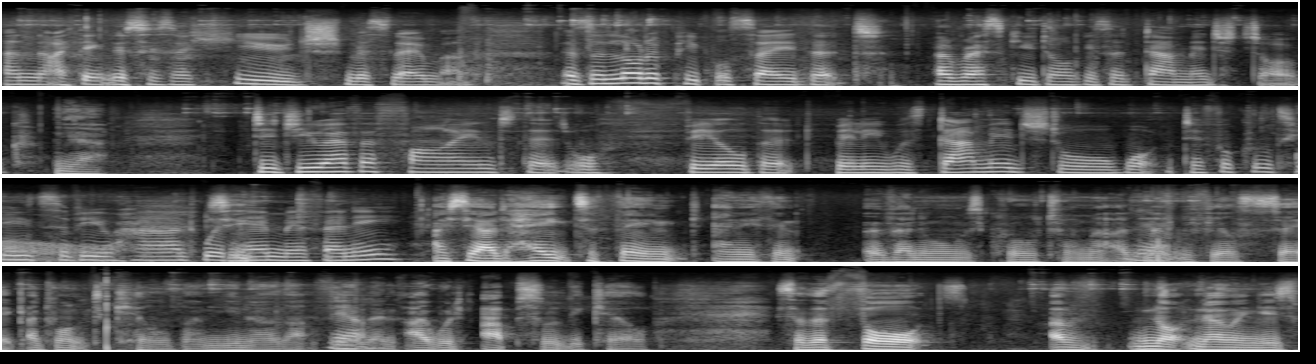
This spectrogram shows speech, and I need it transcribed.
and I think this is a huge misnomer, there's a lot of people say that a rescue dog is a damaged dog. Yeah. Did you ever find that, or feel that Billy was damaged, or what difficulties have you had with Oh. See- him, if any? I see. I'd hate to think anything. If anyone was cruel to him, I'd Yeah. make me feel sick. I'd want to kill them. You know that Yeah. feeling. I would absolutely kill. So the thought of not knowing his,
